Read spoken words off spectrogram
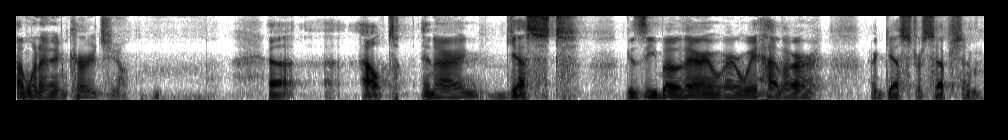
I want to encourage you. Uh, out in our guest gazebo there, where we have our, our guest reception,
